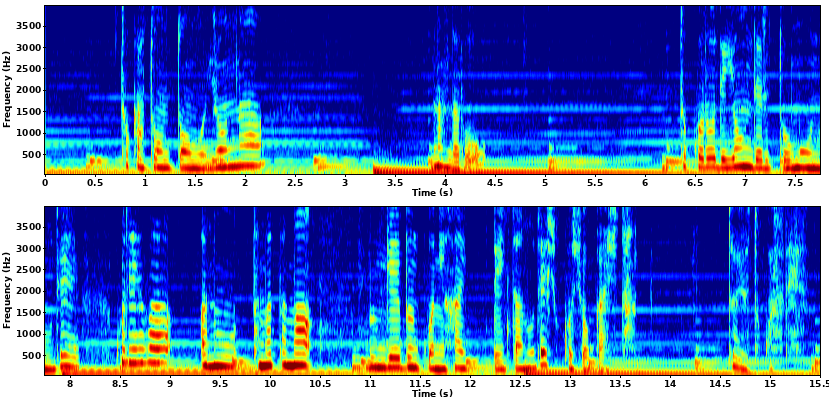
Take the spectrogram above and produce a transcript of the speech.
「とかトントン」をいろんななんだろうところで読んでると思うのでこれはあのたまたま文芸文庫に入っていたのでご紹介したというところです。も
